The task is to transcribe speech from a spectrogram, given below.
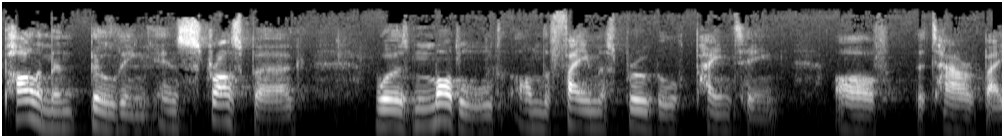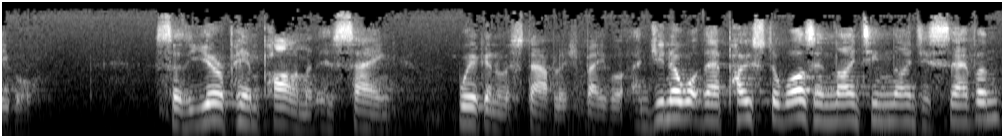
Parliament building in Strasbourg was modelled on the famous Bruegel painting of the Tower of Babel. So the European Parliament is saying, we're going to establish Babel. And do you know what their poster was in 1997?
